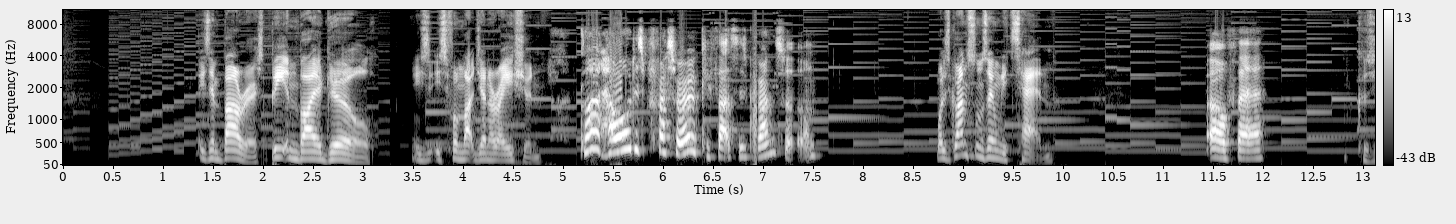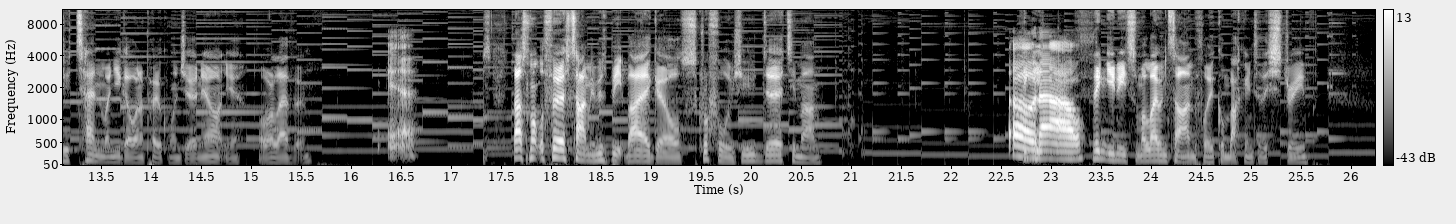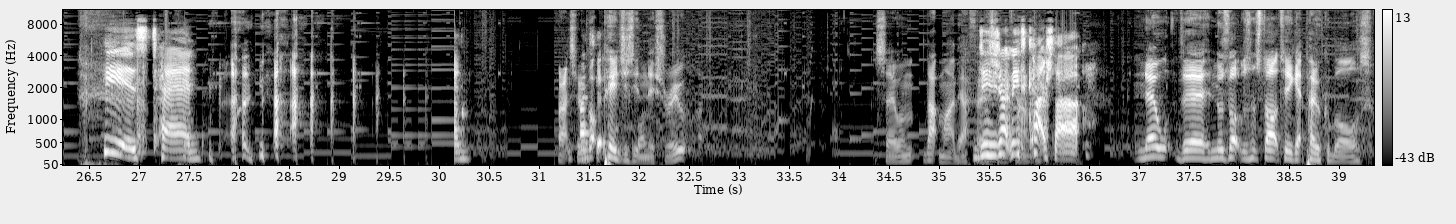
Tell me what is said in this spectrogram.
He's embarrassed. Beaten by a girl. He's, he's from that generation. God, how old is Professor Oak if that's his grandson? Well, his grandson's only 10. Oh, fair. Because you're 10 when you go on a Pokemon journey, aren't you? Or 11. Yeah. That's not the first time he was beat by a girl. Scruffles, you dirty man. Oh, now. I think you need some alone time before you come back into this stream. He is 10. Right, so we've got Pidgeys in this route. So um, that might be our first Did you not need to catch that? No, the Nuzlocke doesn't start till you get Pokeballs.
